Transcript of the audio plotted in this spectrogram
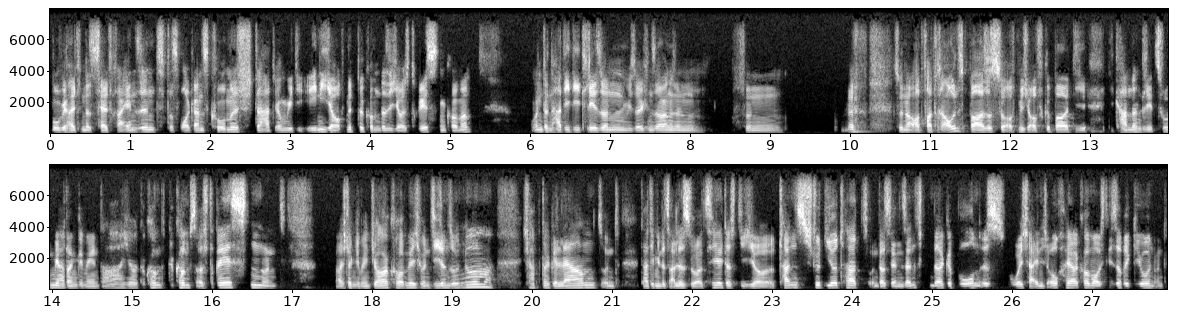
wo wir halt in das Zelt rein sind, das war ganz komisch. Da hat irgendwie die Eni ja auch mitbekommen, dass ich aus Dresden komme. Und dann hat die die Klee so ein, wie soll ich denn sagen, so ein, so ein so eine Art Vertrauensbasis so auf mich aufgebaut. Die, die kam dann zu mir, hat dann gemeint, ah ja, du kommst, du kommst aus Dresden und habe ich dann gemeint, ja, komm ich. Und sie dann so, no, ich habe da gelernt. Und da hat die mir das alles so erzählt, dass die hier Tanz studiert hat und dass er in Senftenberg geboren ist, wo ich eigentlich auch herkomme aus dieser Region. Und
